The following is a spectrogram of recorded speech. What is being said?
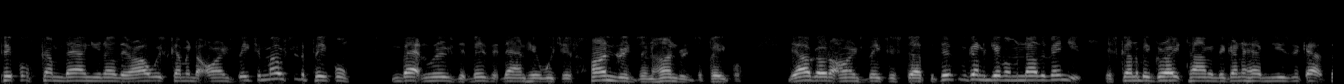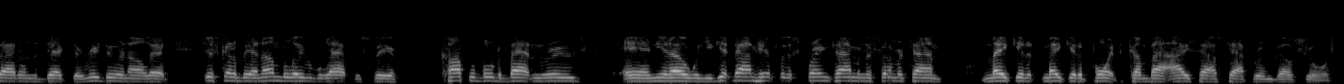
People come down, you know, they're always coming to Orange Beach, and most of the people in Baton Rouge that visit down here, which is hundreds and hundreds of people, they all go to Orange Beach and stuff. But this is going to give them another venue. It's going to be great time, and they're going to have music outside on the deck. They're redoing all that just going to be an unbelievable atmosphere, comparable to Baton Rouge. And you know, when you get down here for the springtime and the summertime, make it make it a point to come by Ice House Tap Room Gulf Shores.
